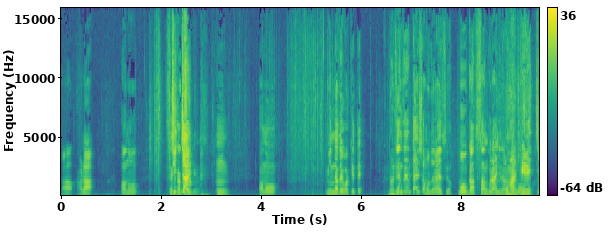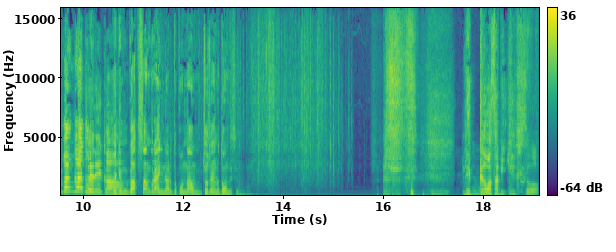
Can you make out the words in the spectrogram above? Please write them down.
あ、あら。あの、せちっちゃいやけんうん。あの、みんなで分けて。何？全然大したもんじゃないですよ。もうガッツさんぐらいになるお前、ともう。ビレッジヴァンガードやねえかだけ。どもうガッツさんぐらいになるとこんなん、ちょちょいのドンですよ、もう。劣化わさび。美味しそ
